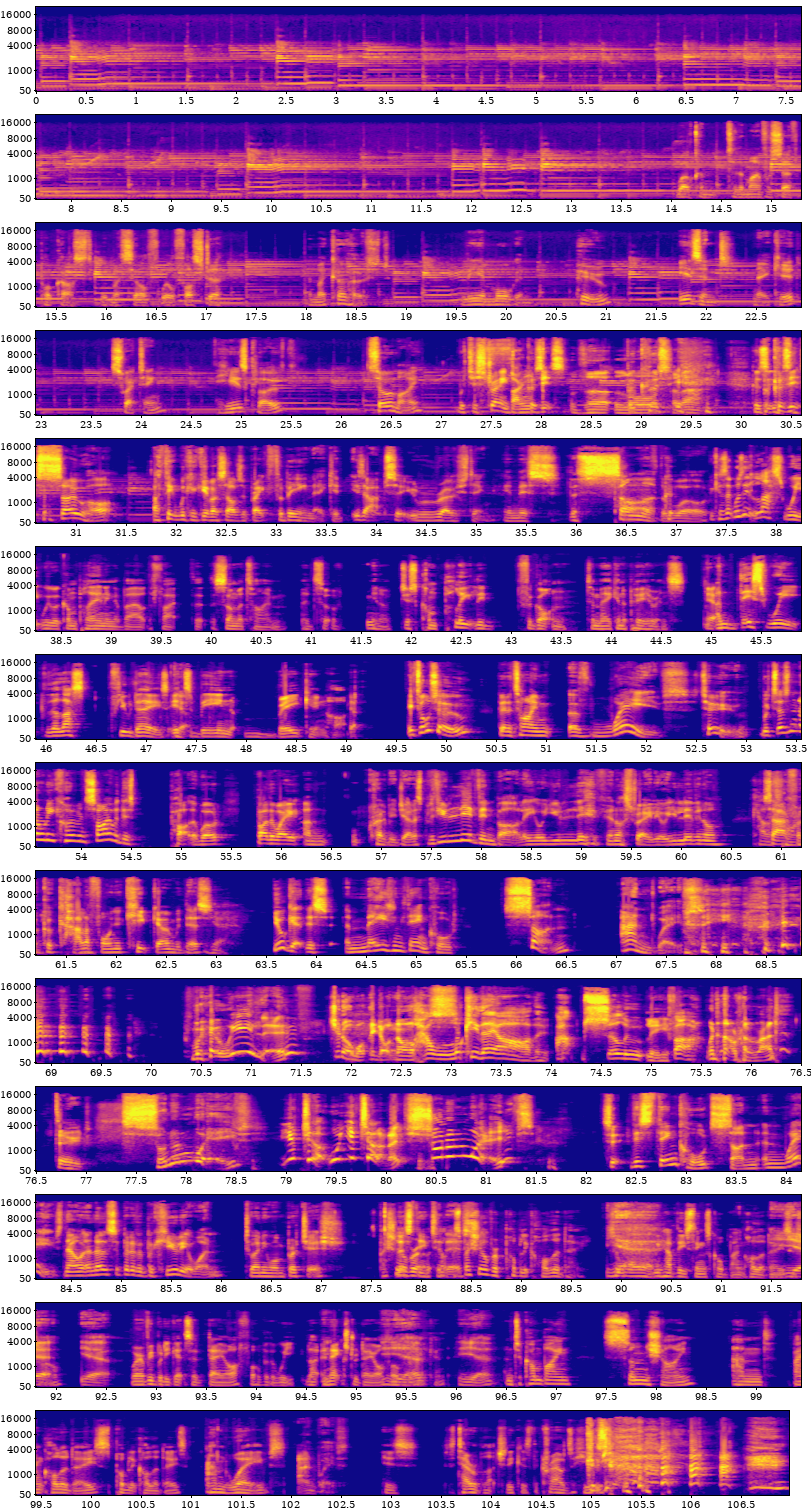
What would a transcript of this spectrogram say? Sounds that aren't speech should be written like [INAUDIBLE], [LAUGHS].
Welcome to the Mindful Surfer podcast with myself, Will Foster, and my co host, Liam Morgan, who isn't naked, sweating. He is clothed. So am I, which is strange Thank because it's the Lord because, for that. [LAUGHS] because it's so hot. I think we could give ourselves a break for being naked. It's absolutely roasting in this the summer of the world. Because was it last week we were complaining about the fact that the summertime had sort of you know just completely forgotten to make an appearance. Yeah. And this week, the last few days, it's Yeah. been baking hot. Yeah. It's also been a time of waves too, which doesn't only coincide with this part of the world. By the way, I'm incredibly jealous, but if you live in Bali or you live in Australia or you live in uh, South Africa, California, keep going with this. Yeah. You'll get this amazing thing called sun and waves. [LAUGHS] [LAUGHS] Where we live, Do you know what? They don't know how lucky they are. They absolutely. If I, when I were a lad, dude, sun and waves. You tell what you telling me? Sun and waves. So this thing called sun and waves. Now I know it's a bit of a peculiar one to anyone British especially listening over, to this. especially over a public holiday. So Yeah. we have these things called bank holidays yeah, as well, yeah, where everybody gets a day off over the week, like an extra day off over the yeah, weekend. yeah. and to combine sunshine and bank holidays, public holidays, and waves And waves. is, is terrible actually because the crowds are [LAUGHS] huge. [LAUGHS]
